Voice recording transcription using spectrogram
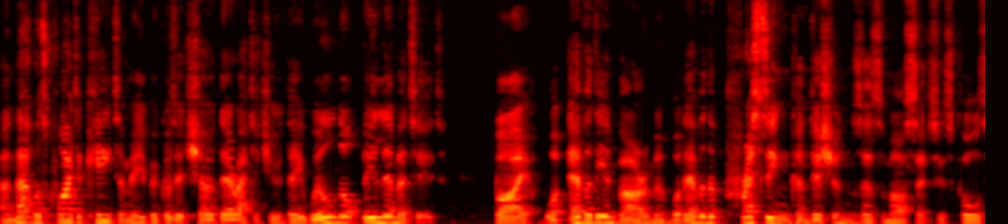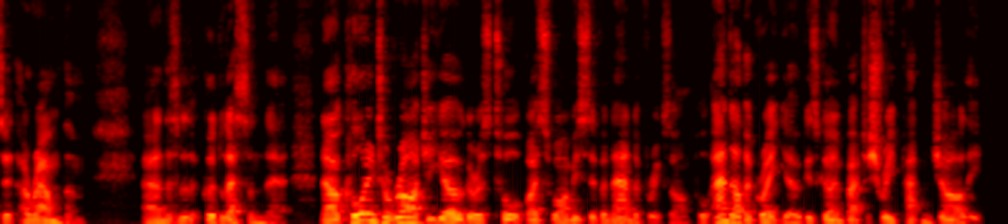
And that was quite a key to me because it showed their attitude. They will not be limited by whatever the environment, whatever the pressing conditions, as the Master calls it, around them. And there's a good lesson there. Now, according to Raja Yoga, as taught by Swami Sivananda, for example, and other great yogis going back to Sri Patanjali,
